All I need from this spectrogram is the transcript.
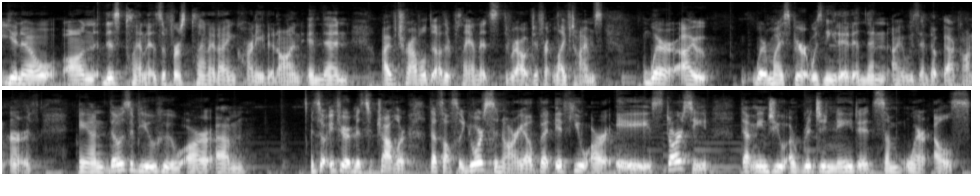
you know, on this planet is the first planet I incarnated on. And then I've traveled to other planets throughout different lifetimes where I where my spirit was needed and then I always end up back on Earth. And those of you who are um so if you're a mystic traveler, that's also your scenario. But if you are a star seed, that means you originated somewhere else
